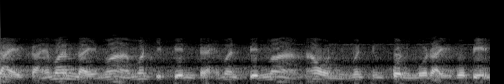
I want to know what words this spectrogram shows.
ได้ก็ให้มันได้มา มันสิเป็นก็ให้มันเป็นมาเฮามันจึงคนบ่ได้บ่เป็น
